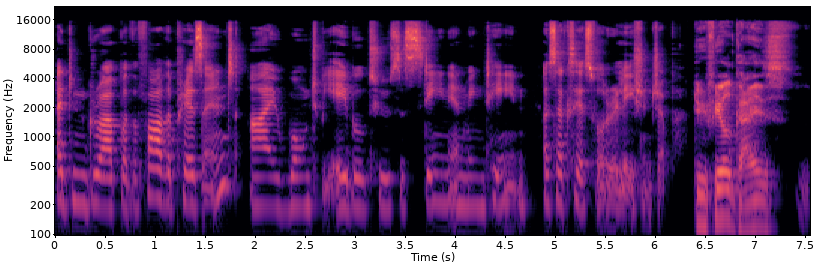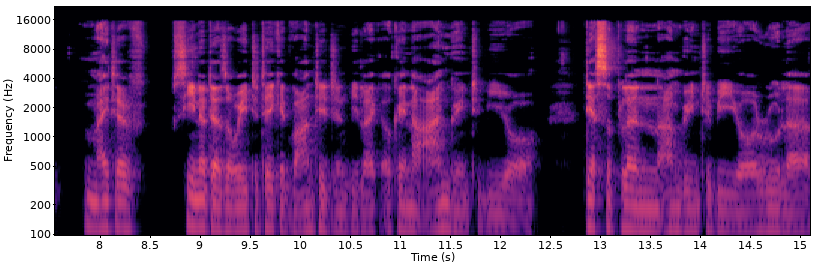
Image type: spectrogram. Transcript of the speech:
I didn't grow up with a father present, I won't be able to sustain and maintain a successful relationship. Do you feel guys might have seen it as a way to take advantage and be like, okay, now I'm going to be your discipline, I'm going to be your ruler?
